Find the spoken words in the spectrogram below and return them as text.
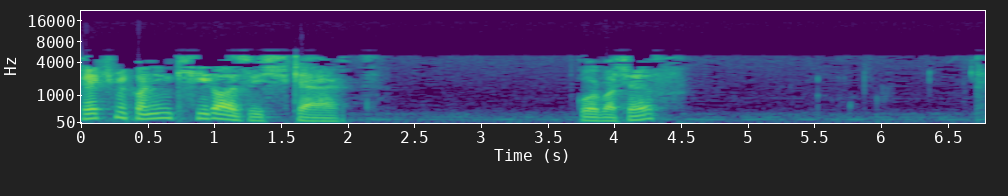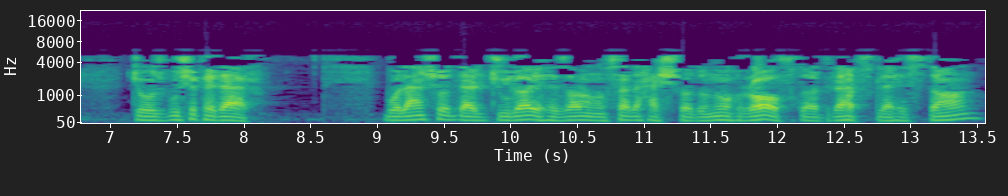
فکر می‌کنین کی رازیش کرد؟ گرباچف جورج بوش پدر. بلند شد در جولای 1989 را افتاد رفت لهستان.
